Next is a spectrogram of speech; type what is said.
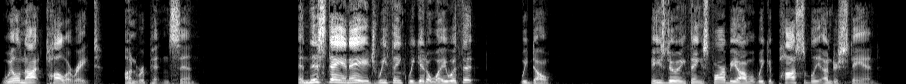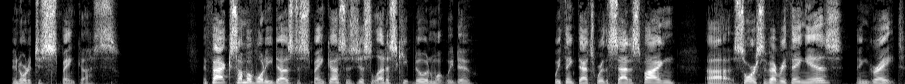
will not tolerate unrepentant sin. In this day and age, we think we get away with it. We don't. He's doing things far beyond what we could possibly understand in order to spank us. In fact, some of what he does to spank us is just let us keep doing what we do. We think that's where the satisfying uh, source of everything is, then great.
